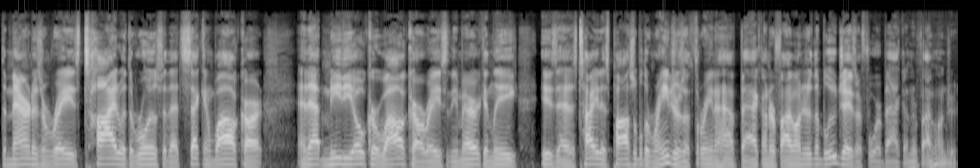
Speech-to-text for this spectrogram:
The Mariners and Rays tied with the Royals for that second wild card. And that mediocre wild card race in the American League is as tight as possible. The Rangers are three and a half back under 500. and The Blue Jays are four back under 500.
